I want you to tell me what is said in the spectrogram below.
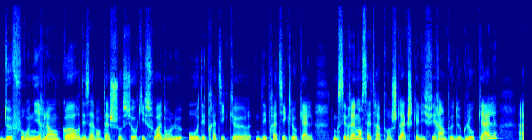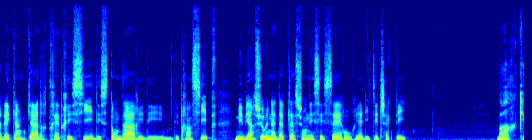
de fournir là encore des avantages sociaux qui soient dans le haut des pratiques, euh, des pratiques locales. Donc c'est vraiment cette approche-là que je qualifierais un peu de global, avec un cadre très précis, des standards et des principes, mais bien sûr une adaptation nécessaire aux réalités de chaque pays. Marc?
